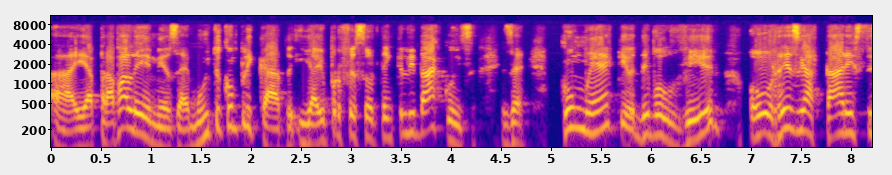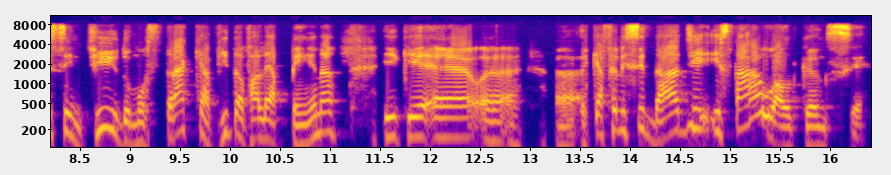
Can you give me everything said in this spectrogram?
aí é para valer mesmo, é muito complicado. E aí o professor tem que lidar com isso. Quer dizer, como é que devolver ou resgatar este sentido, mostrar que a vida vale a pena e que, é, é, é que a felicidade está ao alcance.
